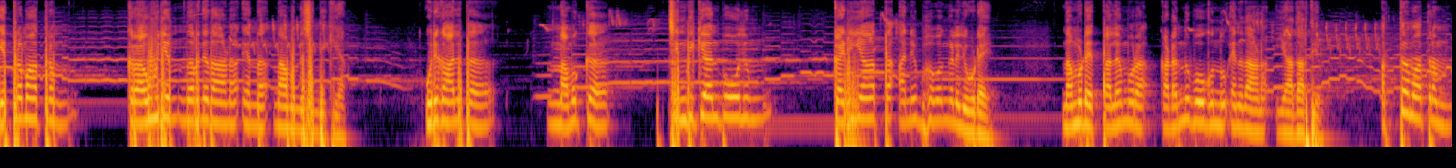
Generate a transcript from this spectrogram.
എത്രമാത്രം ക്രൗര്യം നിറഞ്ഞതാണ് എന്ന് നാം ഒന്ന് ചിന്തിക്കുക. ഒരു കാലത്ത് നമുക്ക് ചിന്തിക്കാൻ പോലും കഴിയാത്ത അനുഭവങ്ങളിലൂടെ നമ്മുടെ തലമുറ കടന്നു പോകുന്നു എന്നതാണ് യാഥാർത്ഥ്യം. അത്രമാത്രം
